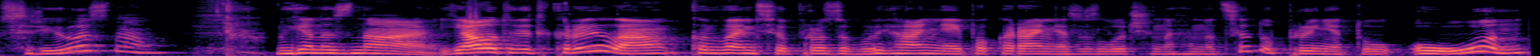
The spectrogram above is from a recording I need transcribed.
Серйозно? Ну я не знаю. Я от відкрила конвенцію про запобігання і покарання за злочини геноциду, прийняту ООН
